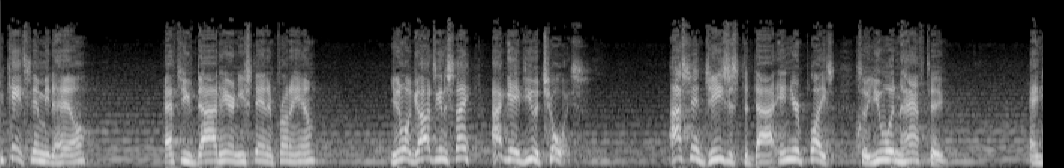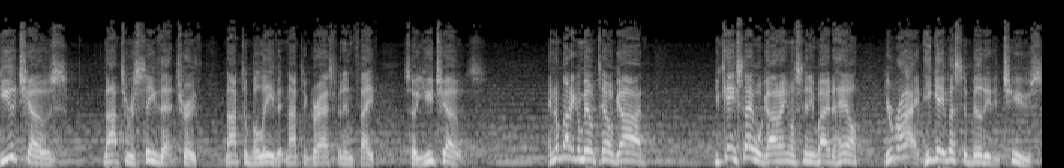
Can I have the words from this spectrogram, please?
you can't send me to hell after you've died here and you stand in front of him. You know what God's going to say? I gave you a choice. I sent Jesus to die in your place so you wouldn't have to. And you chose not to receive that truth, not to believe it, not to grasp it in faith. So you chose. Ain't nobody to be able to tell God, you can't say, well, God ain't to send anybody to hell. You're right. He gave us the ability to choose.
